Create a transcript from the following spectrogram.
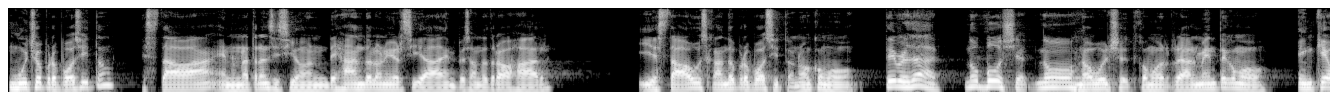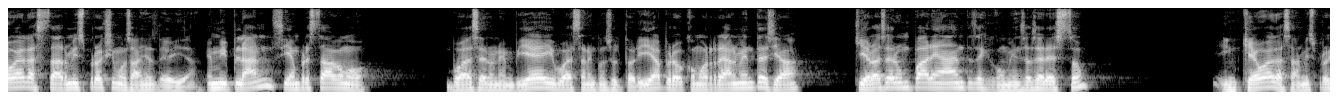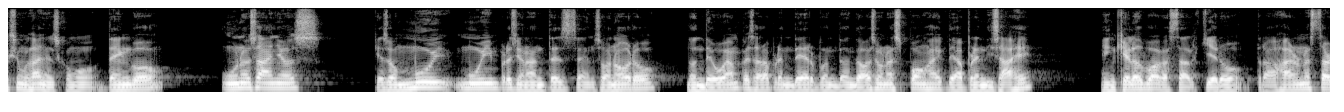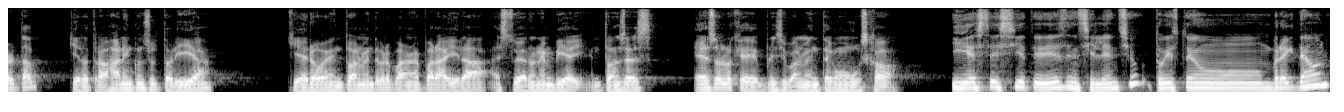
mucho propósito. Estaba en una transición dejando la universidad, empezando a trabajar y estaba buscando propósito, ¿no? Como... De verdad, no bullshit, no... No bullshit, como realmente como en qué voy a gastar mis próximos años de vida. En mi plan siempre estaba como, voy a hacer un MBA y voy a estar en consultoría, pero como realmente decía, quiero hacer un pare antes de que comience a hacer esto, ¿en qué voy a gastar mis próximos años? Como tengo unos años que son muy, muy impresionantes en Sonoro, donde voy a empezar a aprender, donde, voy a ser una esponja de aprendizaje. ¿En qué los voy a gastar? Quiero trabajar en una startup, quiero trabajar en consultoría, quiero eventualmente prepararme para ir a estudiar un MBA. Entonces, eso es lo que principalmente como buscaba. ¿Y este siete días en silencio, tuviste un breakdown?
